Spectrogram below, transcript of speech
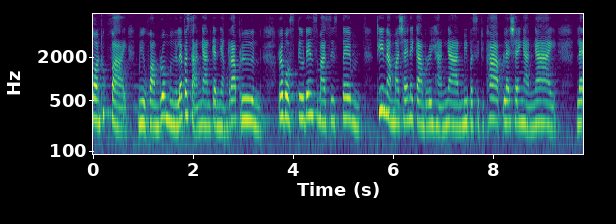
กรทุกฝ่ายมีความร่วมมือและประสานงานกันอย่างราบรื่น ระบบ Student Smart System ที่นำมาใช้ในการบริหารงานมีประสิทธิภาพและใช้งานง่าย และ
